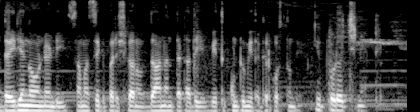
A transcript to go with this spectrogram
ధైర్యంగా ఉండండి. సమస్యకి పరిష్కారం దానంతట అది వెతుక్కుంటూ మీ దగ్గరకు వస్తుంది. ఇప్పుడు వచ్చినట్టు.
